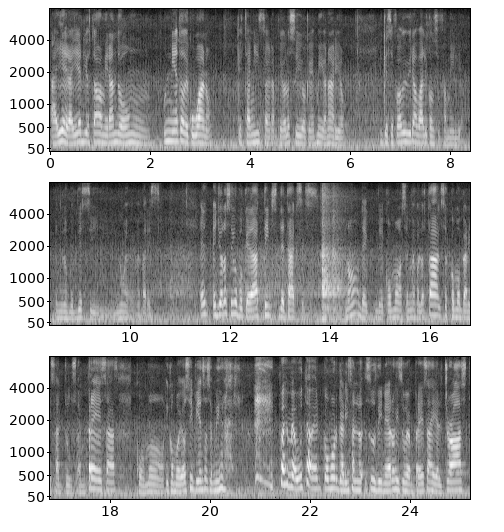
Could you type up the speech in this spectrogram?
ayer, ayer yo estaba mirando un, un nieto de cubano que está en Instagram, que yo lo sigo, que es millonario, y que se fue a vivir a Bali con su familia en el 2019, me parece. Él, yo lo sigo porque da tips de taxes, ¿no? De, de, cómo hacer mejor los taxes, cómo organizar tus empresas, cómo... Y como yo sí pienso ser millonario, pues me gusta ver cómo organizan sus dineros y sus empresas y el trust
